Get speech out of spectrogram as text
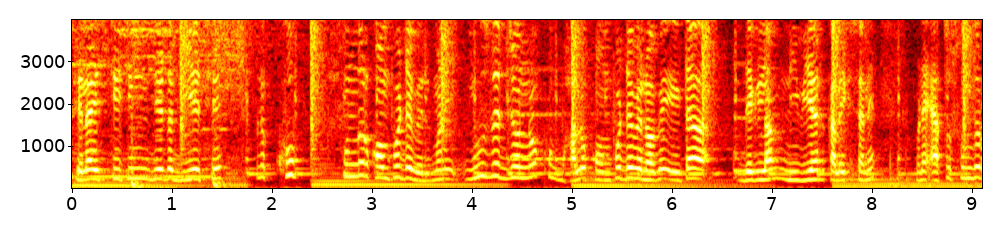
সেলাই স্টিচিং যেটা দিয়েছে মানে খুব সুন্দর কমফোর্টেবল মানে ইউজের জন্য খুব ভালো কমফোর্টেবল হবে, এটা দেখলাম নিভিয়ার কালেকশানে মানে এত সুন্দর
